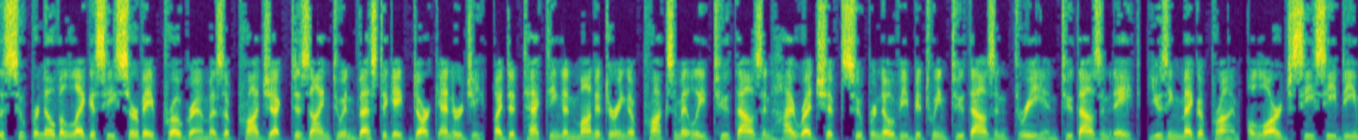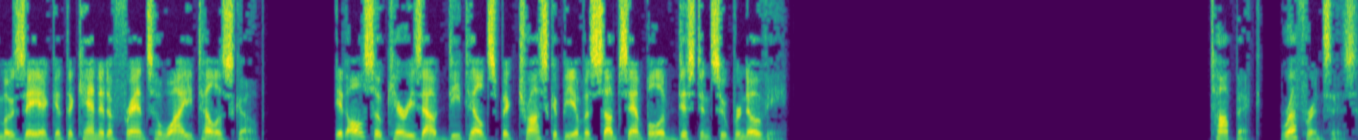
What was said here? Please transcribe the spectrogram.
The Supernova Legacy Survey Program is a project designed to investigate dark energy, by detecting and monitoring approximately 2,000 high redshift supernovae between 2003 and 2008, using Megaprime, a large CCD mosaic at the Canada-France-Hawaii telescope. It also carries out detailed spectroscopy of a subsample of distant supernovae. References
